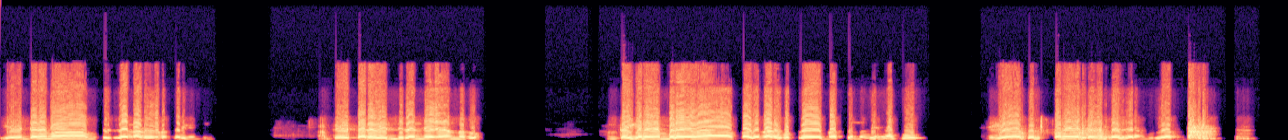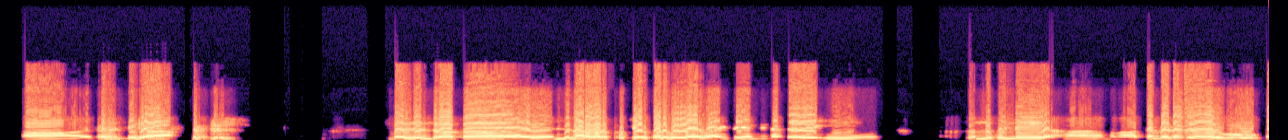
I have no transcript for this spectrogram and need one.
ఇక వెంటనే మా ముసలి గారిని అడగడం జరిగింది. అంటే సరే వెళ్ళి రండి అన్నారు. అంటే ఇక నేను వెంబడే పదిన్నరకు బస్ బస్సు ఉన్నది. నాకు ఇక తెలుసుకొని వెంటనే బయలుదేరాను గురుగారు. ఆ, ఇక్కడ నుంచి ఇక బయలుదేరిన తర్వాత ఎనిమిదిన్నర వరకు చేరుకోవాలి గురుగారు. అయితే ఏంటంటే ఈ సొన్నుపిండి ఆ, మన అత్తంపేట ఒక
